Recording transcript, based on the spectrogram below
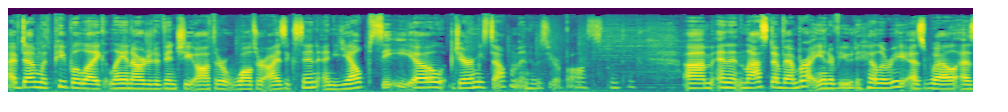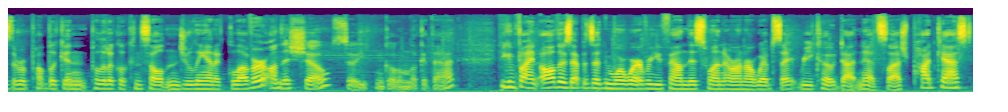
I've done with people like Leonardo da Vinci author Walter Isaacson and Yelp CEO Jeremy Stoppelman, who's your boss. Um, and in last November, I interviewed Hilary as well as the Republican political consultant Juleanna Glover on this show, so you can go and look at that. You can find all those episodes and more wherever you found this one or on our website, recode.net slash podcast.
